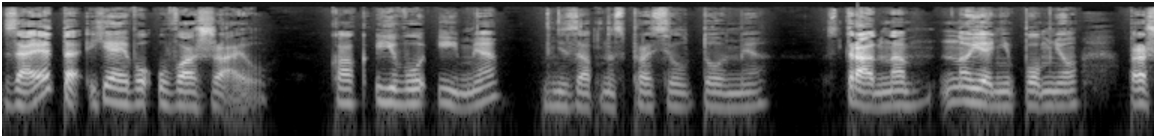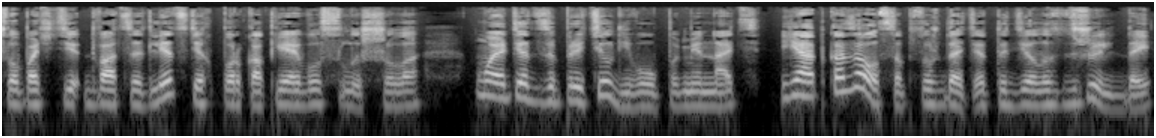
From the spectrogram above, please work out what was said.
За это я его уважаю. Как его имя? внезапно спросил Томми. «Странно, но я не помню. Прошло почти двадцать лет с тех пор, как я его слышала. Мой отец запретил его упоминать. Я отказалась обсуждать это дело с Джильдой.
